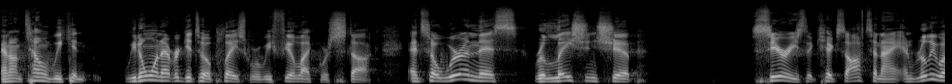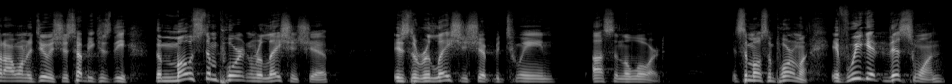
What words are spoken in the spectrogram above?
And I'm telling we can, we don't want to ever get to a place where we feel like we're stuck. And so we're in this relationship series that kicks off tonight. And really, what I want to do is just help you because the, the most important relationship is the relationship between us and the Lord. It's the most important one. If we get this one,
